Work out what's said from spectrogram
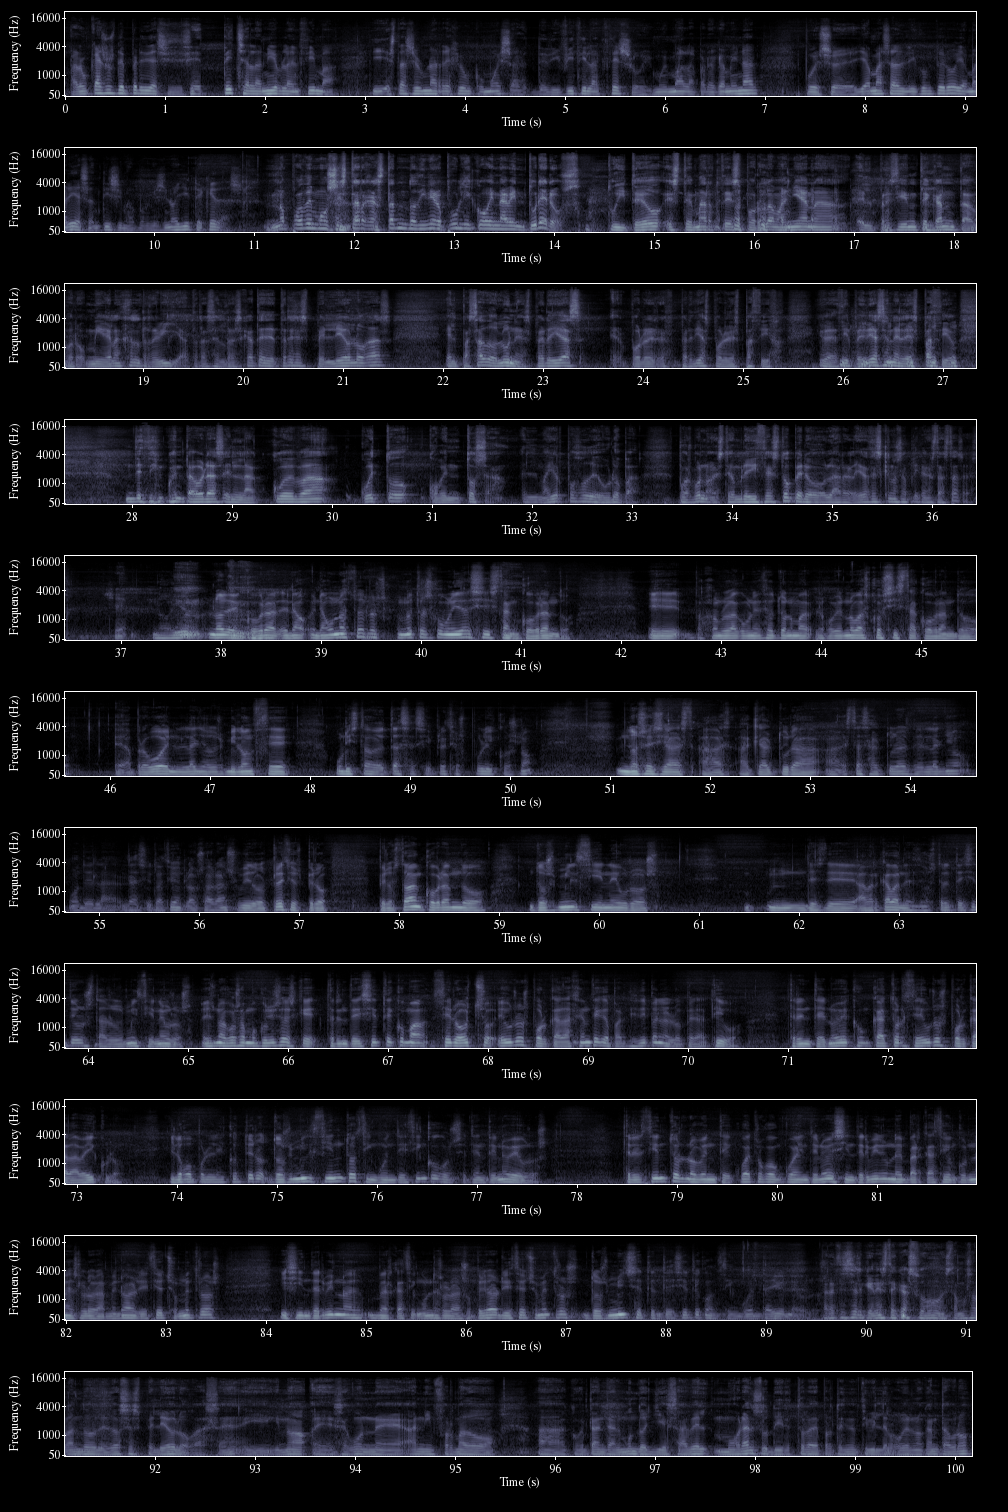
para casos de pérdida, si se te echa la niebla encima y estás en una región como esa, de difícil acceso y muy mala para caminar, pues eh, llamas al helicóptero y a María Santísima, porque si no allí te quedas. No podemos estar gastando dinero público en aventureros, tuiteó este martes por la mañana el presidente cántabro, Miguel Ángel Revilla, tras el rescate de tres espeleólogas el pasado lunes, perdidas eh, por perdidas por el espacio, iba a decir, perdidas en el espacio, de 50 horas en la cueva Cueto Coventosa, el mayor pozo de Europa. Pues bueno, este hombre dice esto, pero la realidad es que no se aplican estas tasas. Sí. No, no deben cobrar. En, algunas en otras comunidades sí están cobrando. Eh, por ejemplo, la comunidad autónoma, el gobierno vasco sí está cobrando. Eh, aprobó en el año 2011 un listado de tasas y precios públicos, ¿no? No sé si a, qué altura, a estas alturas del año o de la, de la situación, los habrán subido los precios, pero, pero estaban cobrando 2.100 euros mm, desde abarcaban desde los 37 euros hasta los 2.100 euros. Es una cosa muy curiosa, es que 37,08 euros por cada gente que participa en el operativo. 39,14 euros por cada vehículo. Y luego por el helicóptero 2.155,79 euros. 394,49 si interviene una embarcación con una eslora menor a 18 metros y si interviene una embarcación con una eslora superior a 18 metros, 2.077,51 euros. Parece ser que en este caso estamos hablando de dos espeleólogas ¿eh? y no, eh, según eh, han informado a, concretamente al mundo Isabel Morán, subdirectora de Protección Civil del Gobierno cántabro,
